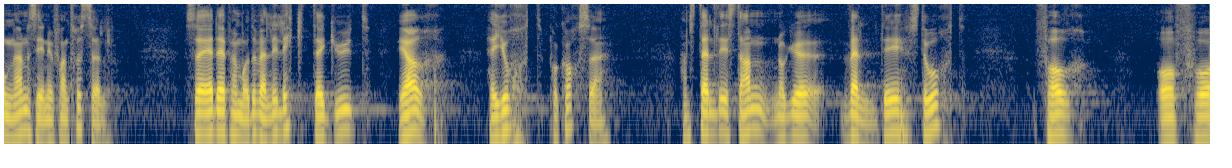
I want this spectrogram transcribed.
ungene sine fra en trussel, så er det på en måte veldig likt det Gud gjør, har gjort på korset. Han stelte i stand noe veldig stort for å få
